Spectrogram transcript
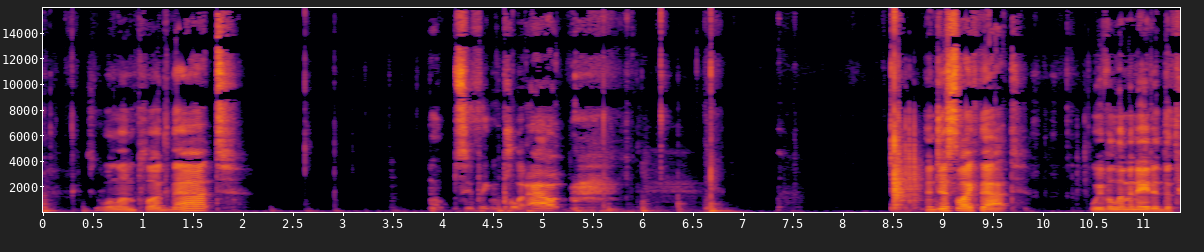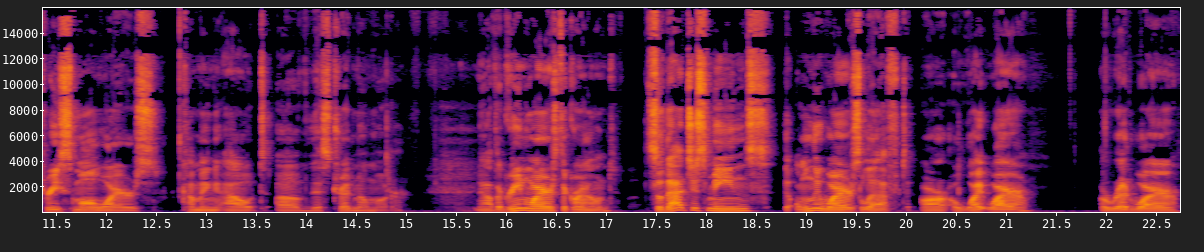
So we'll unplug that. see if we can pull it out. And just like that, we've eliminated the three small wires coming out of this treadmill motor. Now the green wire is the ground. So that just means the only wires left are a white wire, a red wire,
